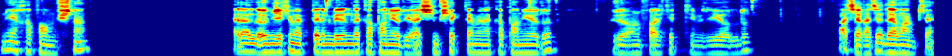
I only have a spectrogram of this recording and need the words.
Niye kapanmış lan? Herhalde önceki maplerin birinde kapanıyordu ya. Şimşek demine kapanıyordu. Güzel onu fark ettiğimiz iyi oldu. Kaça kaça devam ki.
